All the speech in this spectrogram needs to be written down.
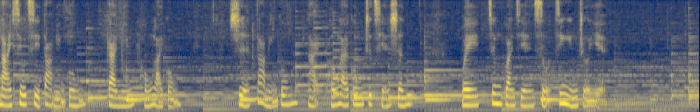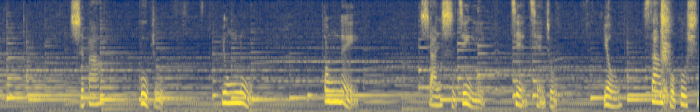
乃修葺大明宫，改名蓬莱宫。是大明宫乃蓬莱宫之前身。为贞观间所经营者也。十八，故主雍路东内山势尽矣，见前注。有三府故事：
